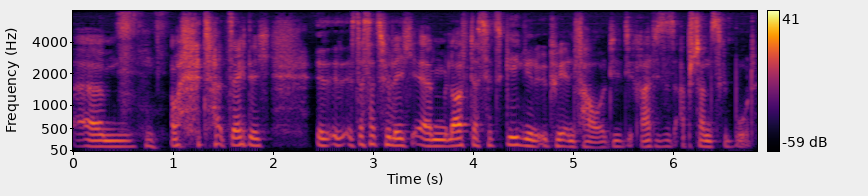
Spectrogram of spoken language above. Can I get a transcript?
ähm, aber tatsächlich ist das natürlich, ähm, läuft das jetzt gegen den ÖPNV, die, die, gerade dieses Abstandsgebot.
